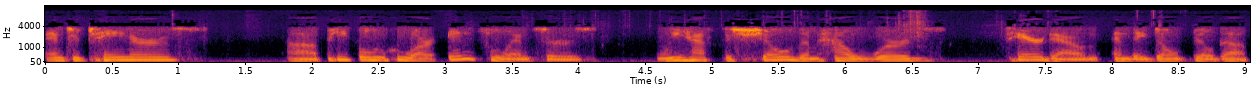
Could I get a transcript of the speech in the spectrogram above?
entertainers, uh, people who are influencers, we have to show them how words tear down and they don't build up.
